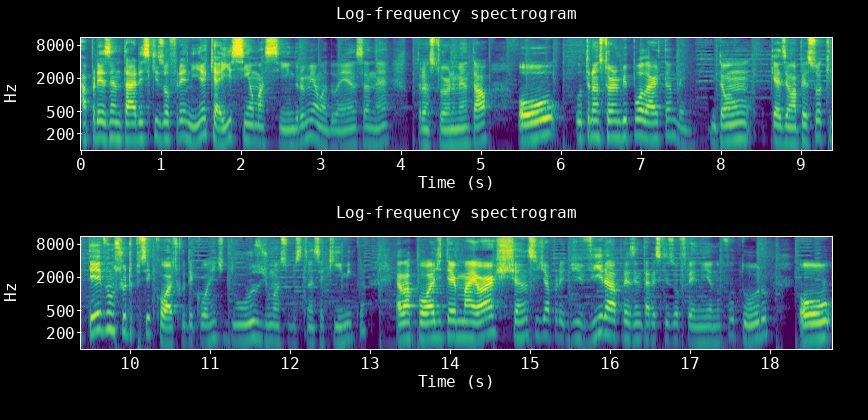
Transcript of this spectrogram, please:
apresentar esquizofrenia, que aí sim é uma síndrome, é uma doença, né? Transtorno mental, ou o transtorno bipolar também. Então, quer dizer, uma pessoa que teve um surto psicótico decorrente do uso de uma substância química, ela pode ter maior chance de, de vir a apresentar esquizofrenia no futuro ou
